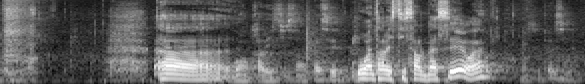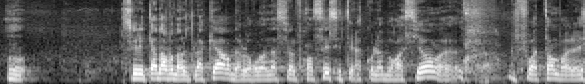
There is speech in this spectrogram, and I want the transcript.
ou en travestissant le passé. Ou en travestissant le passé, ouais. C'est facile. Hmm. que les cadavres dans le placard, dans le roman national français, c'était la collaboration. Euh, il faut attendre les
